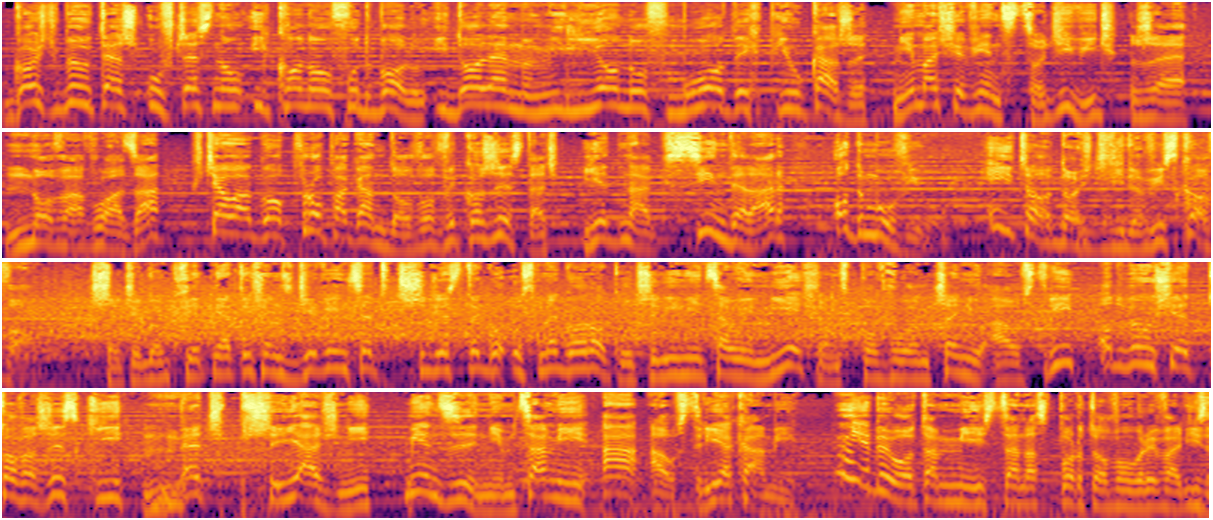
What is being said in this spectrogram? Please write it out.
Gość był też ówczesną ikoną futbolu, idolem milionów młodych piłkarzy. Nie ma się więc co dziwić, że nowa władza chciała go propagandowo wykorzystać. Jednak Sindelar odmówił. I to dość widowiskowo. 3 kwietnia 1938 roku, czyli niecały miesiąc po włączeniu Austrii, odbył się towarzyski mecz przyjaźni między Niemcami a Austriakami. Nie było tam miejsca na sportową rywalizację.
